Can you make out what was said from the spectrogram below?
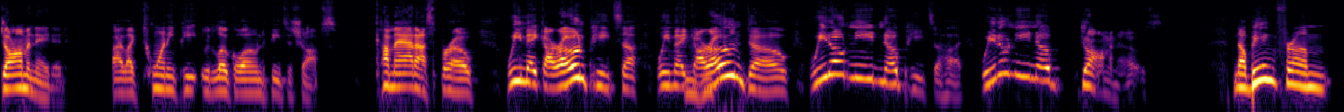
dominated by like 20 pe- local owned pizza shops come at us bro we make our own pizza we make our Mm-hmm. own dough we don't need no pizza hut we don't need no Domino's. now, being from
